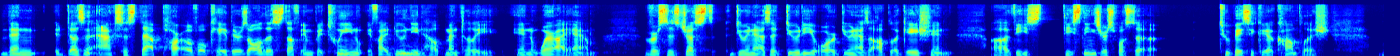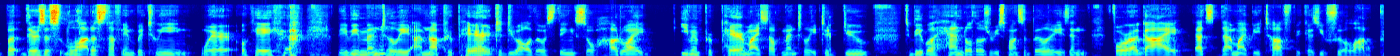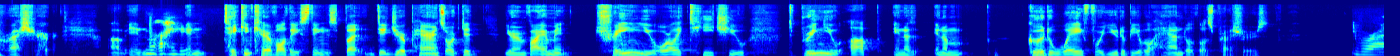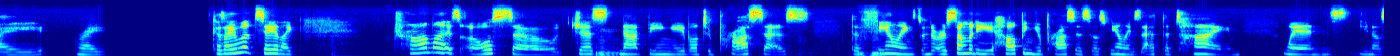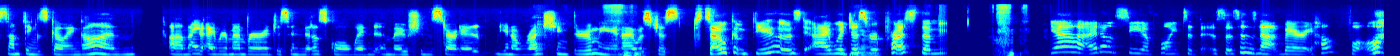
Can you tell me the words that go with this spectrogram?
then it doesn't access that part of, okay, there's all this stuff in between if I do need help mentally in where I am versus just doing it as a duty or doing it as an obligation. Uh, these these things you're supposed to to basically accomplish. But there's a lot of stuff in between where, okay, maybe mentally I'm not prepared to do all those things. So how do I even prepare myself mentally to do to be able to handle those responsibilities? And for a guy, that's that might be tough because you feel a lot of pressure um, in right. in taking care of all these things. But did your parents or did your environment train you or like teach you to bring you up in a in a good way for you to be able to handle those pressures? Right, right. Because I would say like trauma is also just mm. not being able to process the mm-hmm. feelings or somebody helping you process those feelings at the time when you know something's going on um, I, I, remember just in middle school when emotions started, you know, rushing through me, and I was just so confused. I would just yeah. repress them. yeah, I don't see a point to this. This is not very helpful.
